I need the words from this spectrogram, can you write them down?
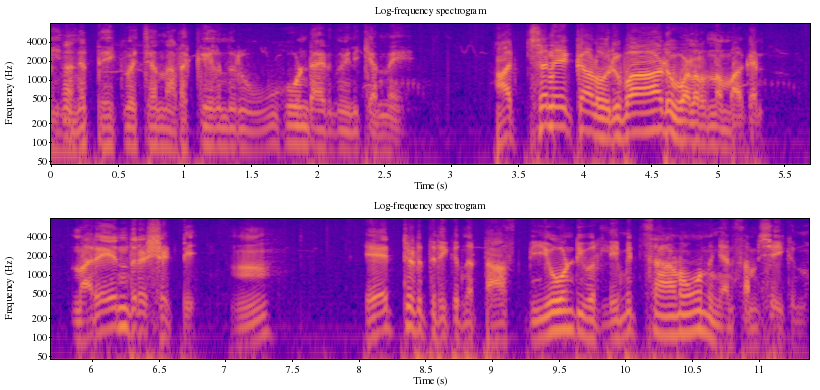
ഇന്നത്തേക്ക് വെച്ച നടക്കയിലെന്നൊരു ഊഹം ഉണ്ടായിരുന്നു എനിക്കന്നേ. അച്ഛനേക്കാൾ ഒരുപാട് വളർന്ന മകൻ. നരേന്ദ്ര ഷെട്ടി ഏറ്റെടുത്തിരിക്കുന്ന ടാസ്ക് ബിയോണ്ട് യുവർ ലിമിറ്റ്സ് ആണോ എന്ന് ഞാൻ സംശയിക്കുന്നു.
